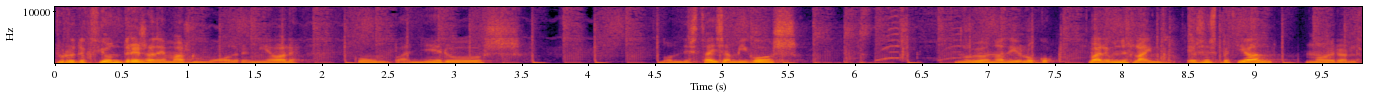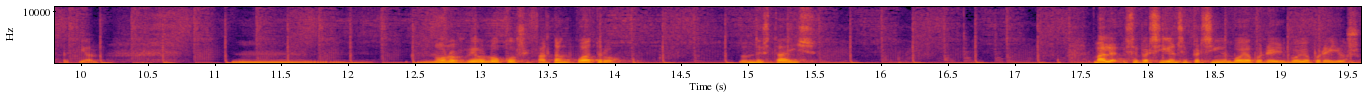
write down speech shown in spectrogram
protección 3 además. Madre mía, vale. Compañeros. ¿Dónde estáis, amigos? No veo a nadie, loco. Vale, un slime. ¿Es especial? No era el especial. Mm, no los veo, loco. Se faltan cuatro. ¿Dónde estáis? Vale, se persiguen, se persiguen. Voy a por ellos, voy a por ellos.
